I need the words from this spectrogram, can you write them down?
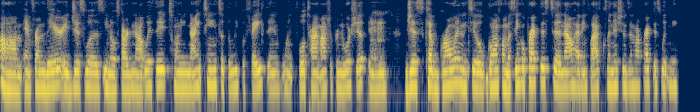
Um, and from there, it just was, you know, starting out with it. 2019 took the leap of faith and went full time entrepreneurship and just kept growing until going from a single practice to now having five clinicians in my practice with me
